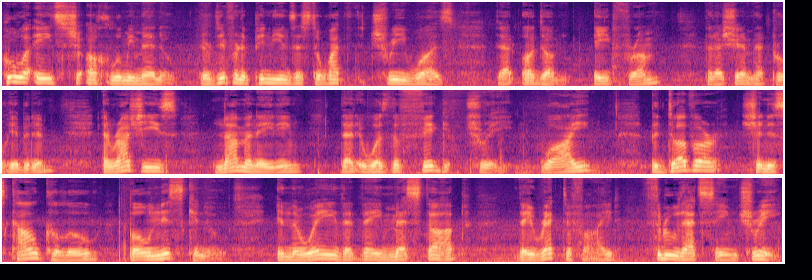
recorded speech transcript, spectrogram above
Hua eitz she'achlu mimenu. There are different opinions as to what the tree was that Adam ate from that Hashem had prohibited, him. and Rashi's nominating that it was the fig tree. Why? Bedavar sheniskalkalu bo niskinu. In the way that they messed up, they rectified through that same tree.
